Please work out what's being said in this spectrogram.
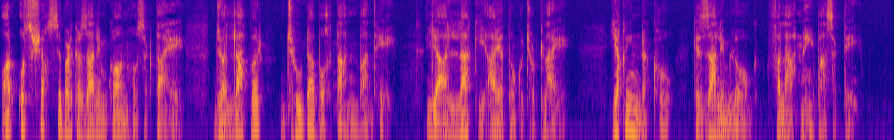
اور اس شخص سے بڑھ کر ظالم کون ہو سکتا ہے جو اللہ پر جھوٹا بہتان باندھے یا اللہ کی آیتوں کو چھٹلائے یقین رکھو کہ ظالم لوگ فلاح نہیں پا سکتے۔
